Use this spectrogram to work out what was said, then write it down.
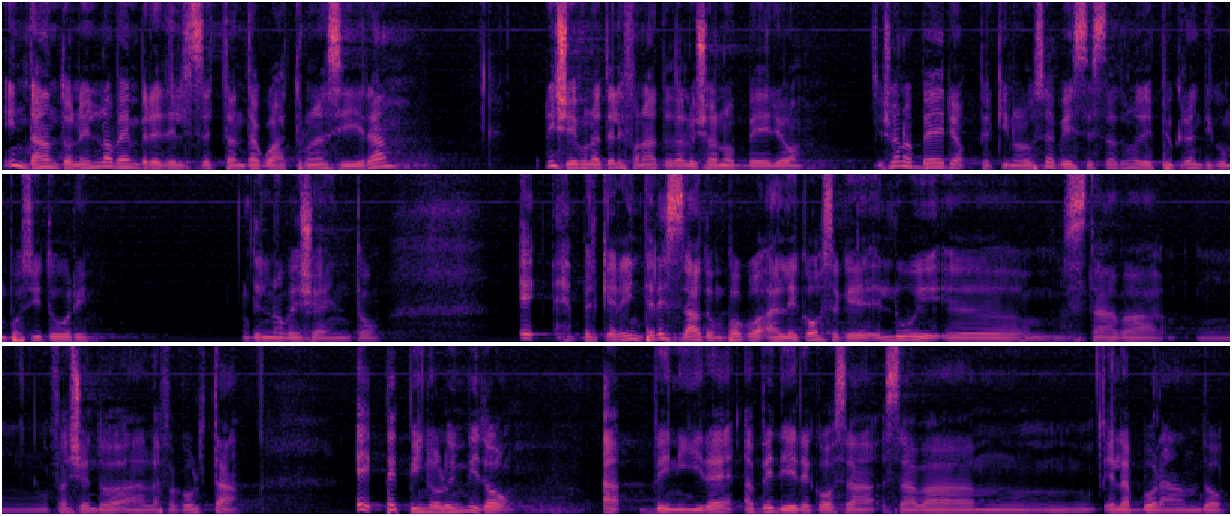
Intanto nel novembre del 74, una sera, riceve una telefonata da Luciano Berio. Luciano Berio, per chi non lo sapesse, è stato uno dei più grandi compositori del Novecento e perché era interessato un po' alle cose che lui eh, stava mh, facendo alla facoltà e Peppino lo invitò a venire a vedere cosa stava mh, elaborando.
